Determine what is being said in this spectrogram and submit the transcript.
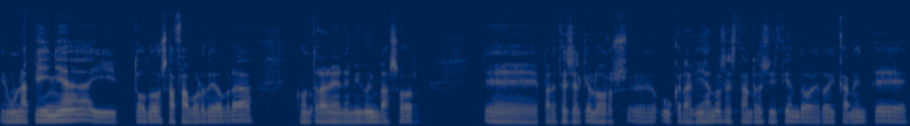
en una piña y todos a favor de obra contra el enemigo invasor. Eh, parece ser que los eh, ucranianos están resistiendo heroicamente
